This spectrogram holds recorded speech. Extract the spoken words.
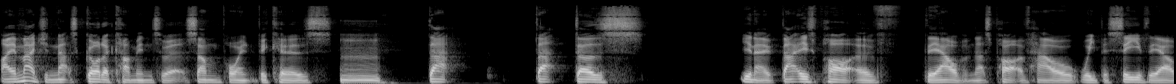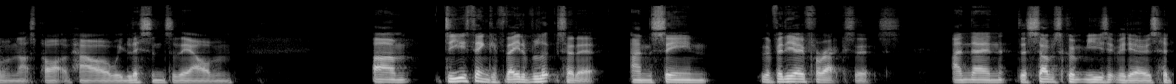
I imagine that's got to come into it at some point because mm. that that does you know that is part of the album. That's part of how we perceive the album. That's part of how we listen to the album. Um do you think if they'd have looked at it and seen the video for exits and then the subsequent music videos had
